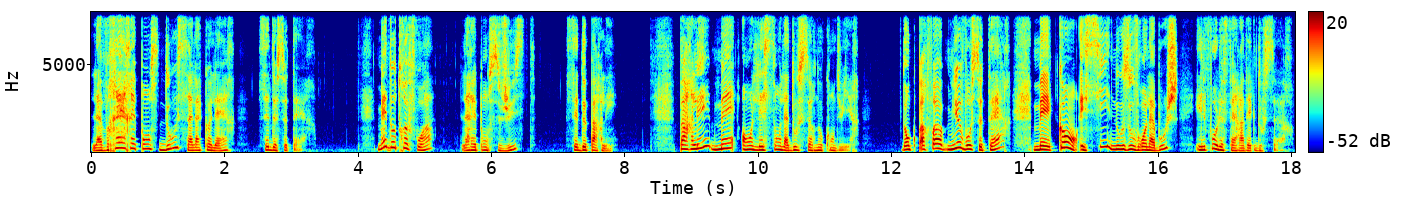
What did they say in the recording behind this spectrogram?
la vraie réponse douce à la colère, c'est de se taire. Mais d'autres fois, la réponse juste, c'est de parler. Parler, mais en laissant la douceur nous conduire. Donc parfois, mieux vaut se taire, mais quand et si nous ouvrons la bouche, il faut le faire avec douceur.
